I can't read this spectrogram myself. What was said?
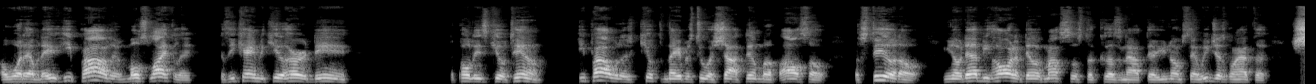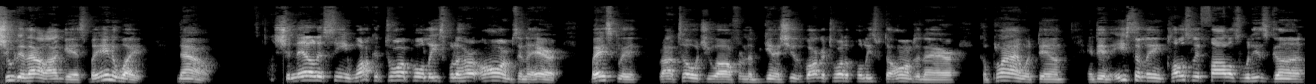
or whatever, they, he probably, most likely, because he came to kill her, then the police killed him. He probably killed the neighbors too or shot them up also. But still, though, you know, that'd be hard if there was my sister cousin out there. You know what I'm saying? We just gonna have to shoot it out, I guess. But anyway, now Chanell is seen walking toward police with her arms in the air. Basically, what I told you all from the beginning, she was walking toward the police with the arms in the air, complying with them. And then Easterling closely follows with his gun,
